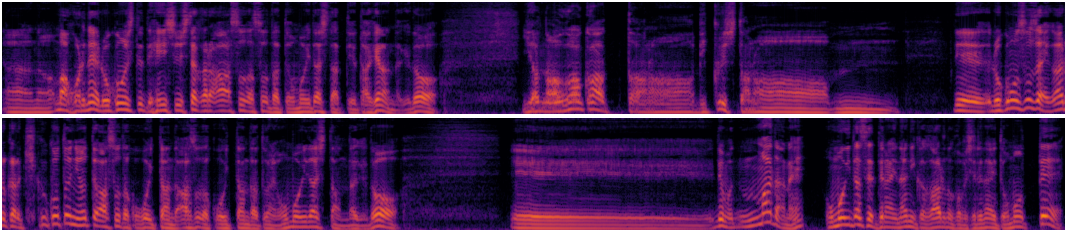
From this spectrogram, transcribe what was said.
あの、まあこれね、録音してて編集したから、ああ、そうだそうだって思い出したっていうだけなんだけど、いや、長かったなびっくりしたなうん。で、録音素材があるから聞くことによって、ああ、そうだ、ここ行ったんだ、あ、そうだ、こう行ったんだとね、思い出したんだけど、えー、でも、まだね、思い出せてない何かがあるのかもしれないと思って、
